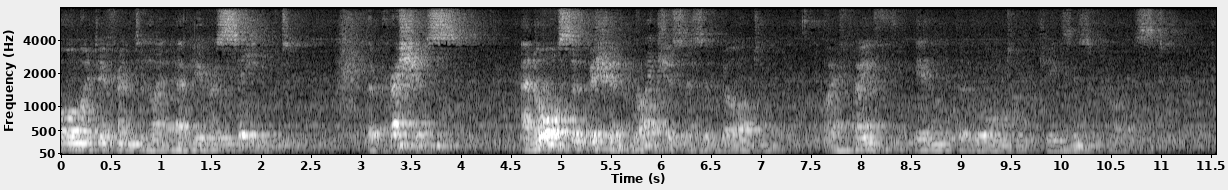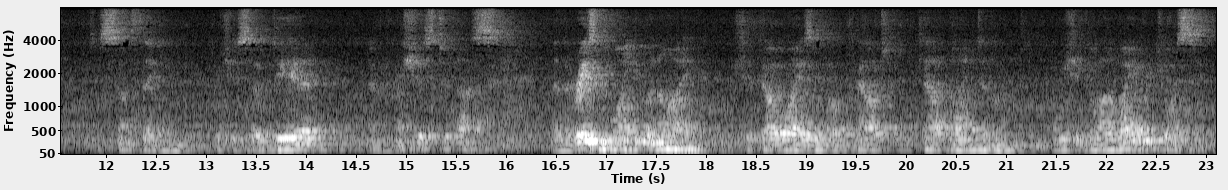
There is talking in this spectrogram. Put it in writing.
Oh, my dear friend, tonight, have you received the precious and all sufficient righteousness of God by faith in the Lord Jesus Christ. It is something which is so dear and precious to us. And the reason why you and I should go away as a cloud, cloud nine tonight, and we should go our way rejoicing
